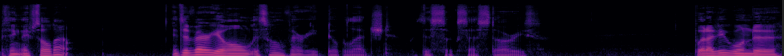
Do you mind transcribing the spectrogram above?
think they've sold out. It's a very all it's all very double edged with the success stories. But I do wonder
